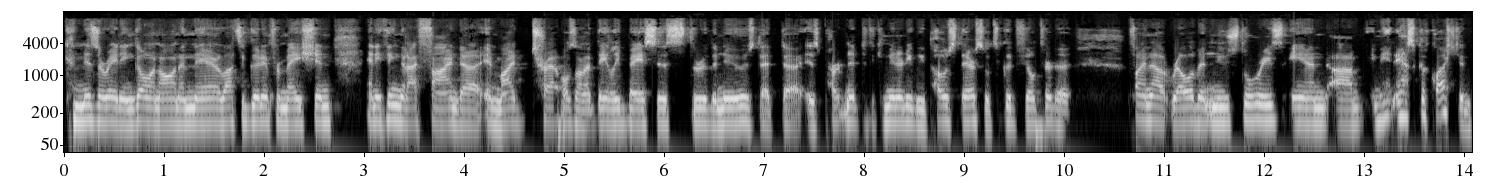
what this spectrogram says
commiserating going on in there lots of good information. Anything that i find uh, in my travels on a daily basis through the news that uh, is pertinent to the community we post there. So it's a good filter to find out relevant news stories. And um, man ask a question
